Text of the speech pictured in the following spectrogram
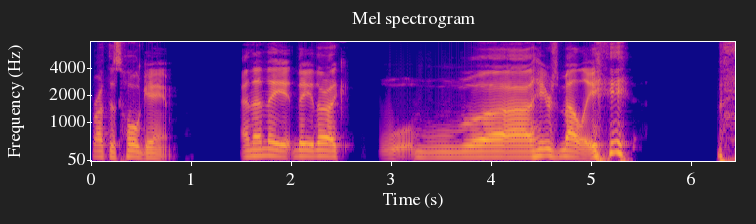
throughout this whole game. And then they, they they're like "W- w- uh, here's Melli.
